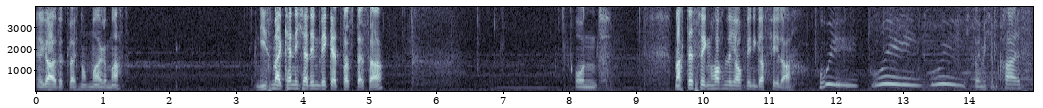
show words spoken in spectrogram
Egal, wird gleich nochmal gemacht. Diesmal kenne ich ja den Weg etwas besser. Und macht deswegen hoffentlich auch weniger Fehler. Hui, hui, hui. Ich drehe mich im Kreis.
